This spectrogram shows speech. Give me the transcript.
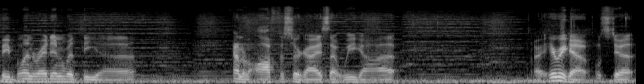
they blend right in with the uh, kind of officer guys that we got. All right, here we go. Let's do it.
